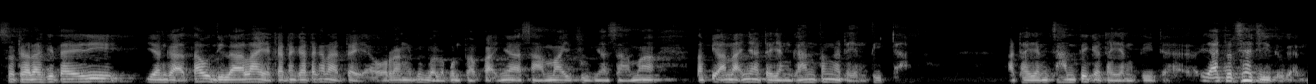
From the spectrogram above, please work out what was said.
saudara kita ini yang nggak tahu dilalah ya kadang-kadang kan ada ya orang itu walaupun bapaknya sama ibunya sama tapi anaknya ada yang ganteng ada yang tidak ada yang cantik ada yang tidak ya terjadi itu kan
